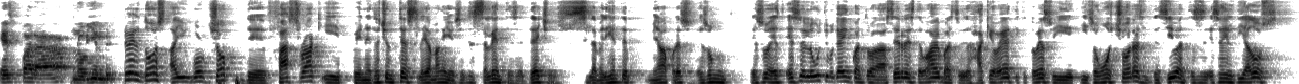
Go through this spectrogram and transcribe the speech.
es para noviembre. El 2 hay un workshop de Fast Track y Penetration Test, le llaman ellos. Es excelente. De hecho, si la gente me llama por eso. Es un, Eso es, eso es lo último que hay en cuanto a hacer este hackeo ético y todo eso, y, y, son ocho horas intensivas, entonces ese es el día dos.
